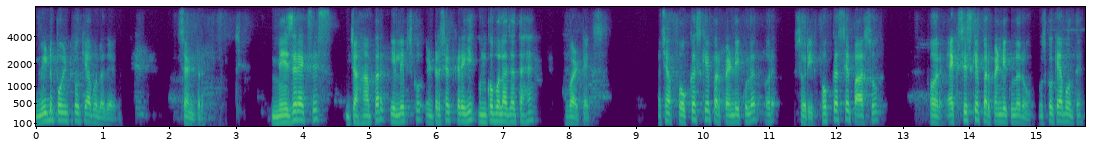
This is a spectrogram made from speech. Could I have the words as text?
मिड पॉइंट को क्या बोला जाएगा? सेंटर मेजर एक्सिस जहाँ पर इलिप्स को इंटरसेक्ट करेगी, उनको बोला जाता है वर्टेक्स अच्छा फोकस के परपेंडिकुलर और सॉरी फोकस से पास हो और एक्सिस के परपेंडिकुलर हो, उसको क्या बोलते हैं?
